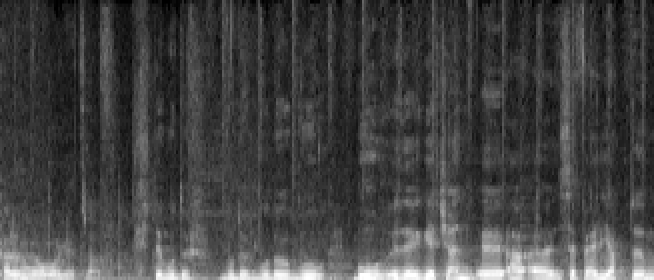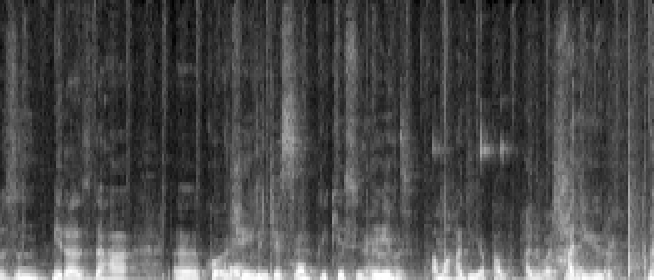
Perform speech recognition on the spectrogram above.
Karın ve omurga etrafı. İşte budur, budur, budur. Bu bu e, geçen e, a- sefer yaptığımızın biraz daha e, ko- Komplikesi. komplikesi değil Evet. mi? Ama hadi yapalım. Hadi başlayalım. Hadi yürü.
